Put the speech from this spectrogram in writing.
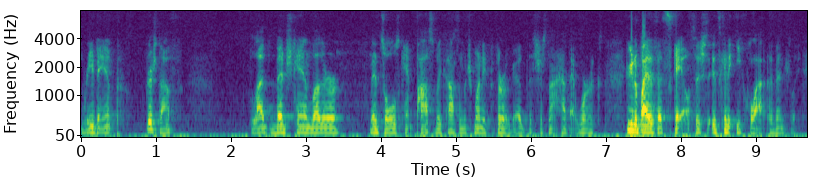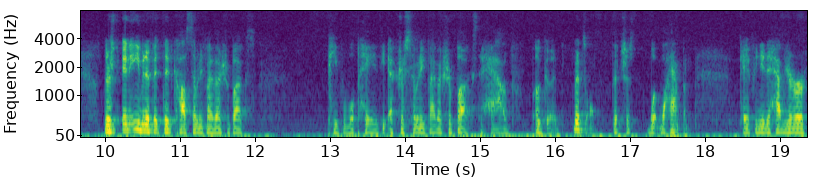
revamp your stuff. Le- veg tan leather midsoles can't possibly cost that much money for Thorogood. That's just not how that works. You're gonna buy this at scale, so it's, it's gonna equal out eventually. There's and even if it did cost 75 extra bucks, people will pay the extra 75 extra bucks to have a good midsole. That's just what will happen. Okay, if you need to have your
